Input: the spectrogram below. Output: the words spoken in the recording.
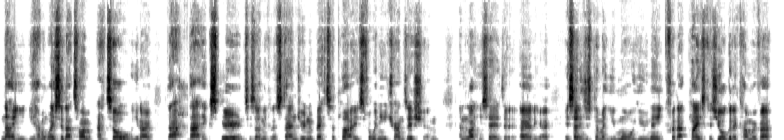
no, you, you haven't wasted that time at all. You know, that, that experience is only going to stand you in a better place for when you transition. And like you said uh, earlier, it's only just going to make you more unique for that place because you're going to come with a,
